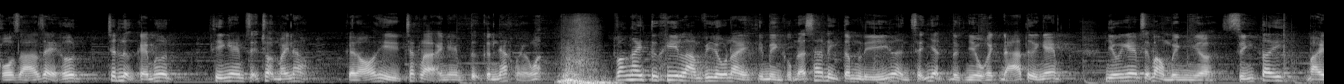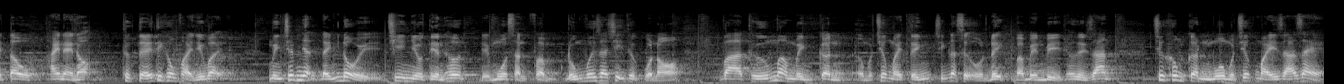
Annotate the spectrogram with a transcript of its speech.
có giá rẻ hơn, chất lượng kém hơn thì anh em sẽ chọn máy nào? Cái đó thì chắc là anh em tự cân nhắc phải không ạ? Và ngay từ khi làm video này thì mình cũng đã xác định tâm lý là sẽ nhận được nhiều gạch đá từ anh em. Nhiều anh em sẽ bảo mình uh, xính tây, bài tàu hay này nọ. Thực tế thì không phải như vậy. Mình chấp nhận đánh đổi chi nhiều tiền hơn để mua sản phẩm đúng với giá trị thực của nó. Và thứ mà mình cần ở một chiếc máy tính chính là sự ổn định và bền bỉ theo thời gian chứ không cần mua một chiếc máy giá rẻ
